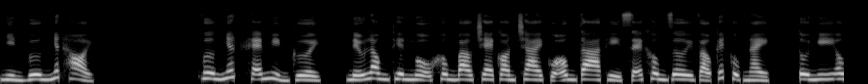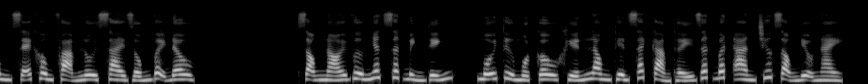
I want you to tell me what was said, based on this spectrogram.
nhìn Vương Nhất hỏi. Vương Nhất khẽ mỉm cười, nếu Long Thiên Ngộ không bao che con trai của ông ta thì sẽ không rơi vào kết cục này, tôi nghĩ ông sẽ không phạm lôi sai giống vậy đâu. Giọng nói Vương Nhất rất bình tĩnh, mỗi từ một câu khiến Long Thiên Sách cảm thấy rất bất an trước giọng điệu này.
